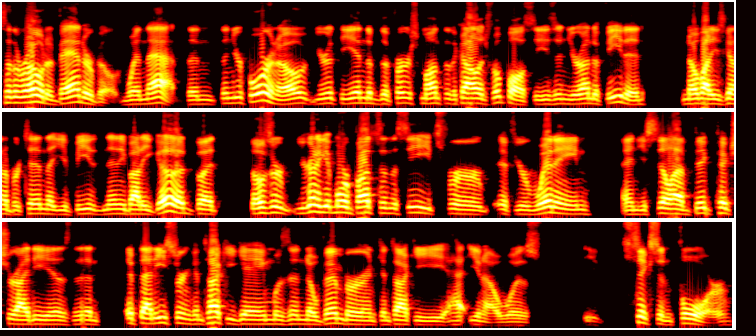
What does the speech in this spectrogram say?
to the road at Vanderbilt, win that, then then you're four and zero. You're at the end of the first month of the college football season. You're undefeated. Nobody's going to pretend that you've beaten anybody good, but those are you're going to get more butts in the seats for if you're winning and you still have big picture ideas than if that Eastern Kentucky game was in November and Kentucky, you know, was eh, six and four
